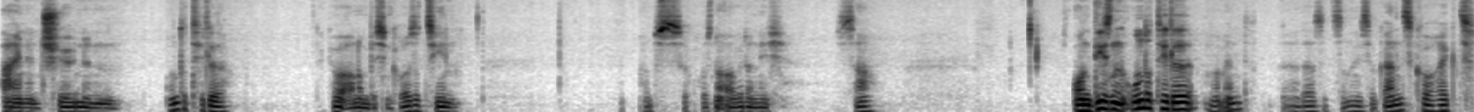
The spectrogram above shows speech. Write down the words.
einen schönen Untertitel. Den können wir auch noch ein bisschen größer ziehen. Ups, so groß noch auch wieder nicht. So. Und diesen Untertitel, Moment, äh, da sitzt er nicht so ganz korrekt.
